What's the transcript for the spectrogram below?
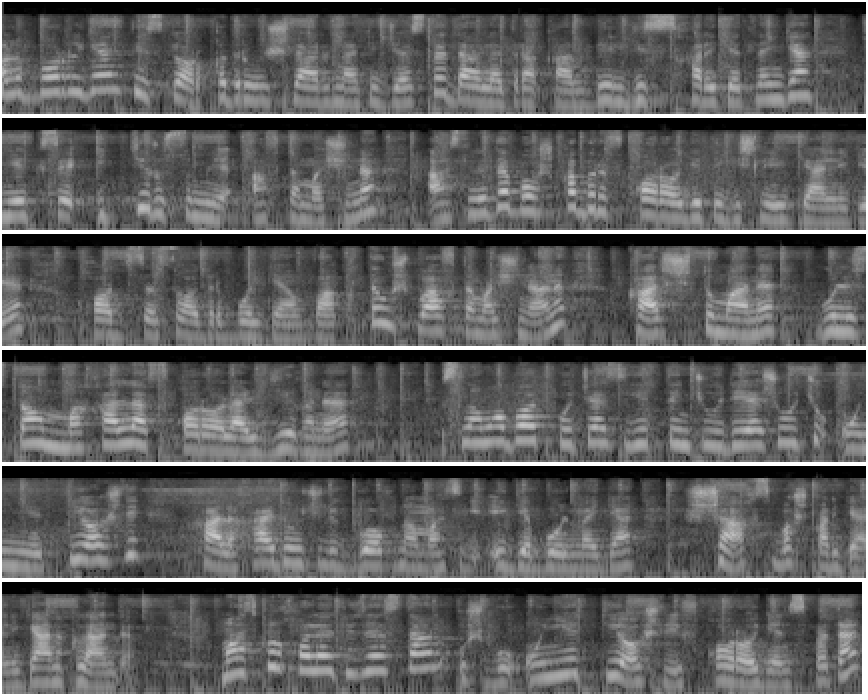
Olib borilgan tezkor qidiruv ishlari natijasida davlat raqam belgisiz harakatlangan nexia 2 rusumli avtomashina aslida boshqa bir fuqaroga tegishli ekanligi hodisa sodir bo'lgan vaqtda ushbu avtomashinani qarshi tumani guliston mahalla fuqarolar yig'ini islomobod ko'chasi 7 uyda yashovchi 17 yoshli hali haydovchilik guvohnomasiga ega bo'lmagan shaxs boshqarganligi aniqlandi. Mazkur holat yuzasidan ushbu 17 yoshli fuqaroga nisbatan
